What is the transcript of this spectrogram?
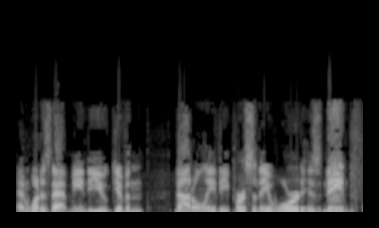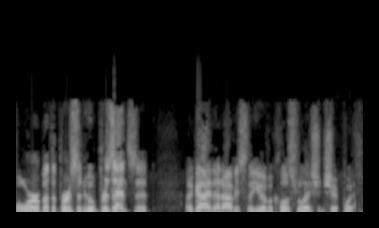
and what does that mean to you, given not only the person the award is named for, but the person who presents it, a guy that obviously you have a close relationship with?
